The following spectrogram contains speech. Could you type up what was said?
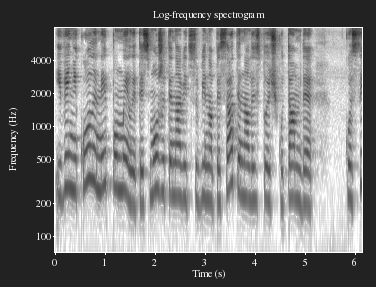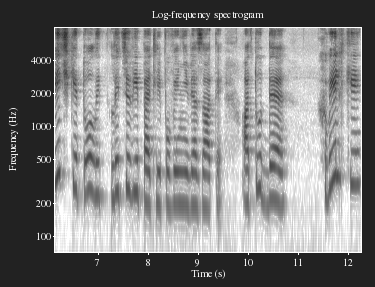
І ви ніколи не помилитесь. Можете навіть собі написати на листочку, там, де косички, то лицьові петлі повинні в'язати. А тут, де хвильки,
